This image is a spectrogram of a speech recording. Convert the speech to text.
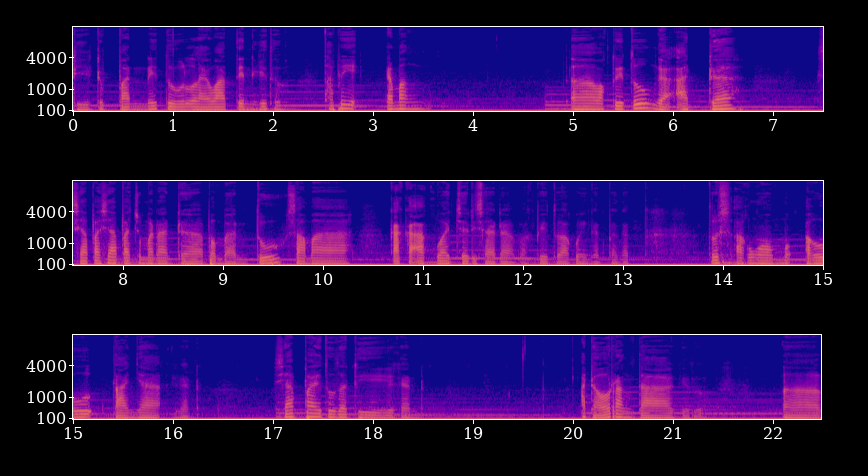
di depan itu lewatin gitu tapi emang uh, waktu itu nggak ada siapa-siapa cuman ada pembantu sama kakak aku aja di sana waktu itu aku ingat banget terus aku ngomong aku tanya ya kan siapa itu tadi? Ya kan ada orang tak gitu. Uh,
